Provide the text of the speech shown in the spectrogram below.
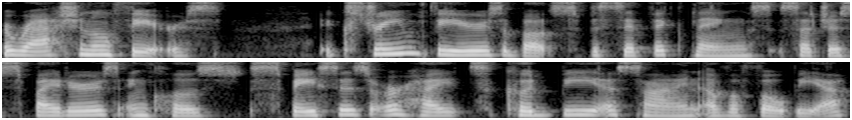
Irrational fears. Extreme fears about specific things, such as spiders, enclosed spaces, or heights, could be a sign of a phobia.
